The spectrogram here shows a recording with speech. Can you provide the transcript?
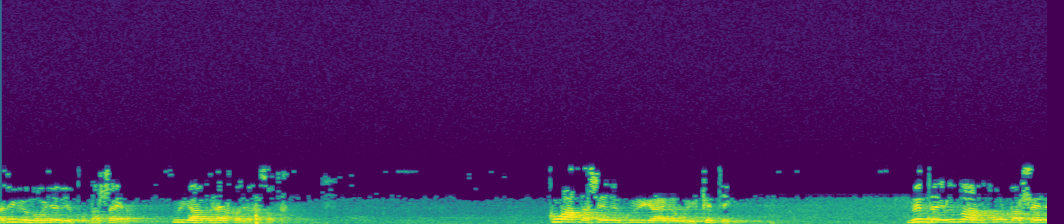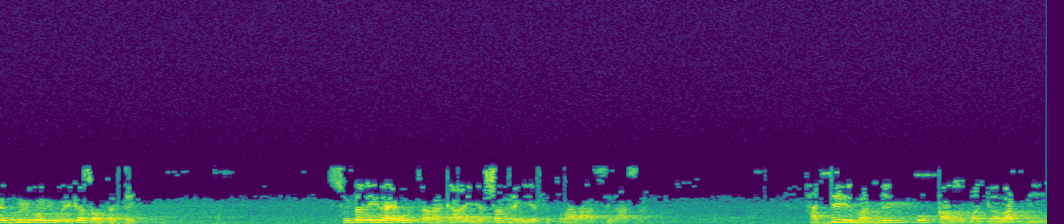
adigii hooyadii ku dhashayna gurigaa reerkoodi ka soo tagtay kuwaad dhashayna gurigaaga way ka tegi midda ilmahan ku dhashayna gurigoodii way ka soo tagtay. Sunnada ilaahay u talagalay iyo sharciga iyo fitradaa sidaasa haddiiba nin u qalma gabadhii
